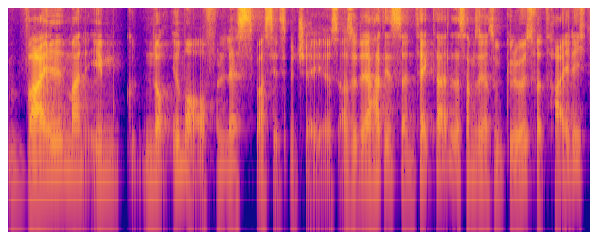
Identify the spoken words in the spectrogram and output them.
weil man eben noch immer offen lässt, was jetzt mit Jay ist. Also der hat jetzt seinen Tag-Title, das haben sie ganz gut gelöst, verteidigt.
